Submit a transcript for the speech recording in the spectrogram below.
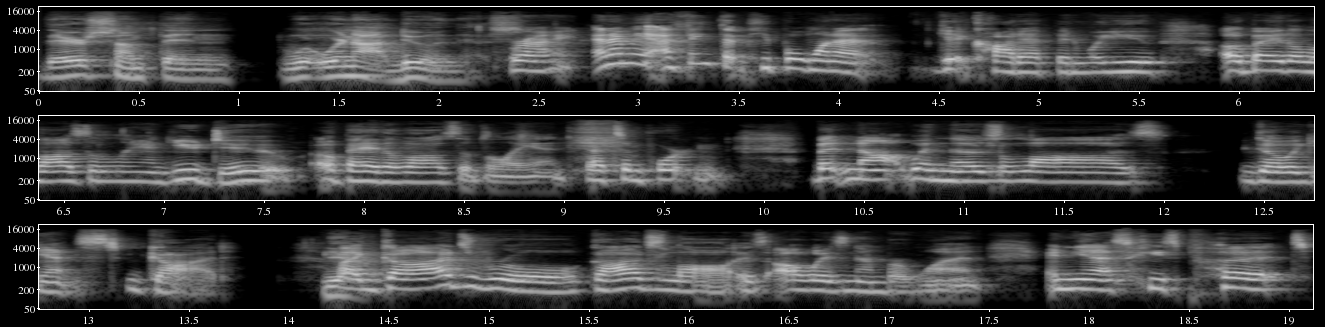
there's something we're we're not doing this. Right. And I mean, I think that people want to get caught up in will you obey the laws of the land? You do obey the laws of the land. That's important. But not when those laws go against God. Yeah. Like God's rule, God's law is always number one. And yes, He's put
